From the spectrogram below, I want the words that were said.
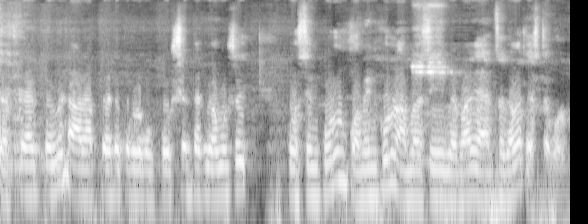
সাবস্ক্রাইব করবেন, আর আপনাদের কোনো রকম কোশ্চেন থাকলে অবশ্যই কোশ্চেন করুন কমেন্ট করুন, আমরা সেই ব্যাপারে অ্যান্সার দেওয়ার চেষ্টা করব।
